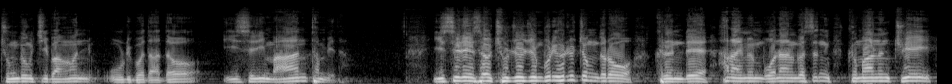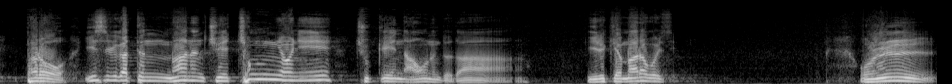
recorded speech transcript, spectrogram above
중동 지방은 우리보다 더 이슬이 많답니다. 이슬에서 줄줄줄 물이 흐를 정도로 그런데 하나님은 원하는 것은 그 많은 주의 바로 이슬 같은 많은 주의 청년이 죽게 나오는도다. 이렇게 말하고 있어요. 오늘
